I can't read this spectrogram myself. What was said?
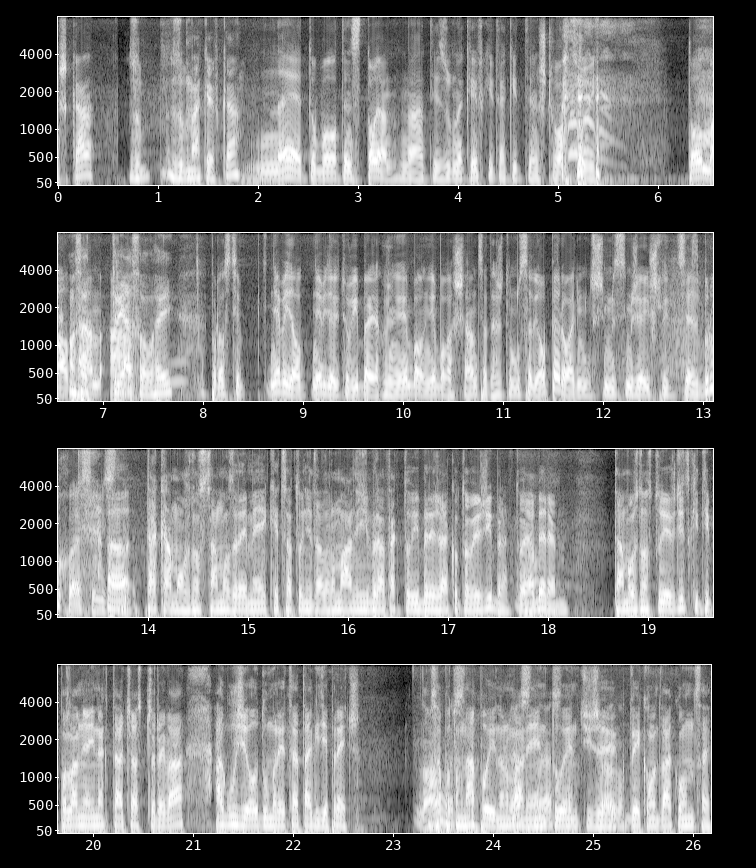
ťažká. Zub, zubná kevka? Ne, to bol ten stojan na tie zubné kevky, taký ten štvorcový. To mal On sa tam a triasol, hej? proste nevedel, nevedeli to vybrať, akože nebol, nebola šanca, takže to museli operovať. Myslím, že išli cez brucho, ja si myslím. Uh, taká možnosť samozrejme, je, keď sa to nedá normálne vybrať, tak to vyberieš, ako to vieš vybrať. To ja No. berem. Tá možnosť tu je vždycky. Ty podľa mňa inak tá časť čreva, ak už je odumretá, tak ide preč. no, sa potom jasné, napojí normálne jasné, end to end, čiže dve, dva konce.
